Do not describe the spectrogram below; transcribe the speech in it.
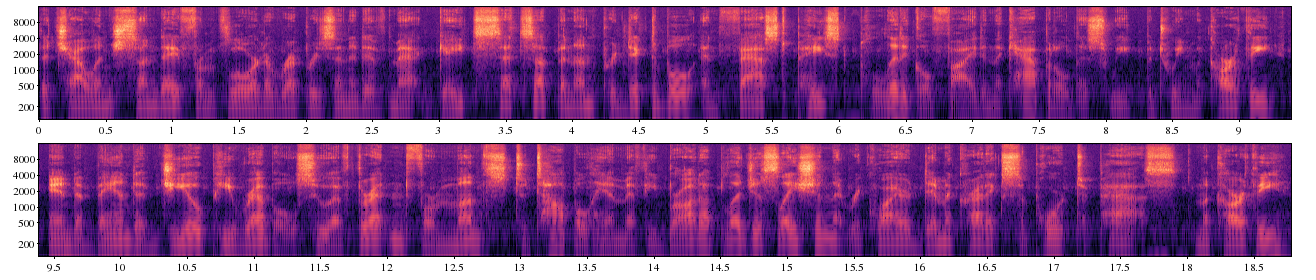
The challenge Sunday from Florida Representative Matt Gaetz sets up an unpredictable and fast paced political fight in the Capitol this week between McCarthy and a band of GOP rebels who have threatened for months to topple him if he brought up legislation that required Democratic support to pass. McCarthy,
